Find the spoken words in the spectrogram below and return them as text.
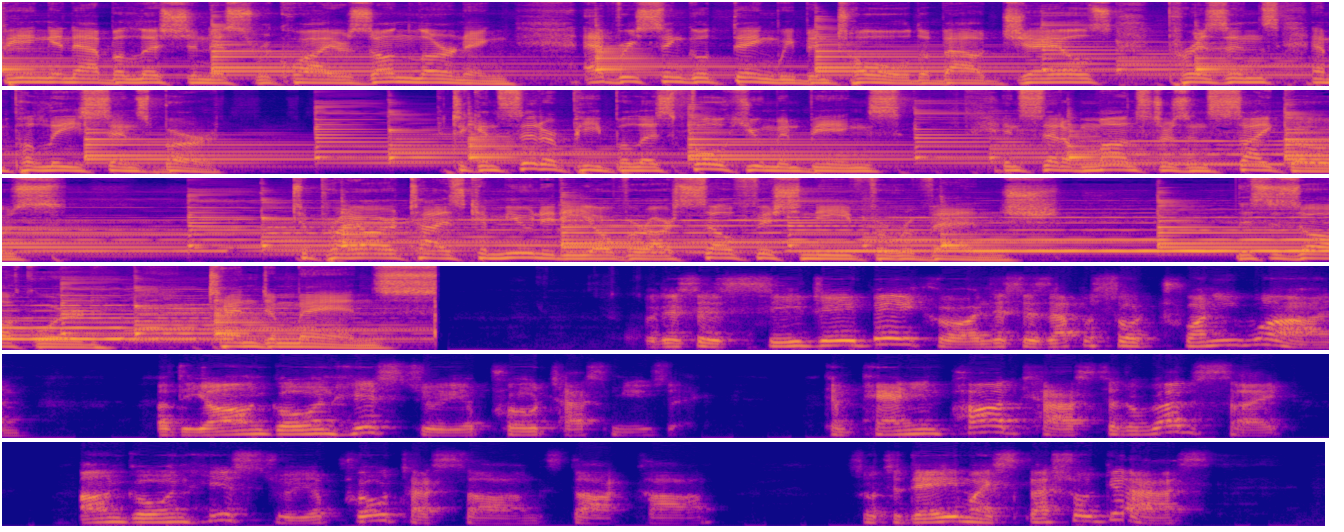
Being an abolitionist requires unlearning every single thing we've been told about jails, prisons, and police since birth. To consider people as full human beings instead of monsters and psychos. To prioritize community over our selfish need for revenge. This is Awkword. 10 demands. So this is CJ Baker, and this is episode 21 of the ongoing history of protest music, companion podcast to the website ongoing history of protest songs.com. So today, my special guest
